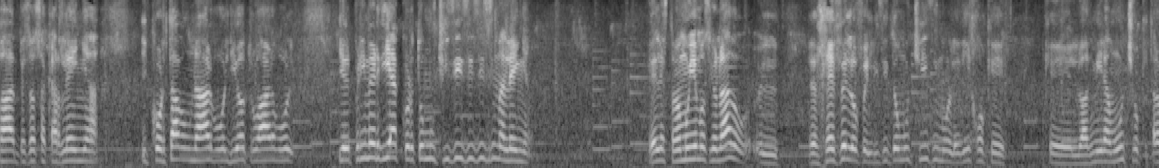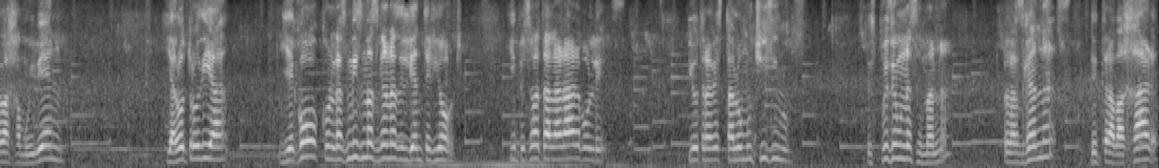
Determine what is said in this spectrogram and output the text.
Pa, empezó a sacar leña y cortaba un árbol y otro árbol. Y el primer día cortó muchísima leña. Él estaba muy emocionado. El, el jefe lo felicitó muchísimo, le dijo que, que lo admira mucho, que trabaja muy bien. Y al otro día llegó con las mismas ganas del día anterior y empezó a talar árboles. Y otra vez taló muchísimos. Después de una semana, las ganas de trabajar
